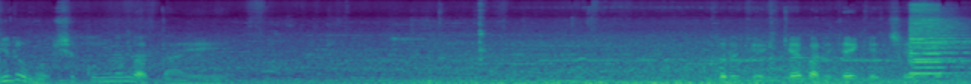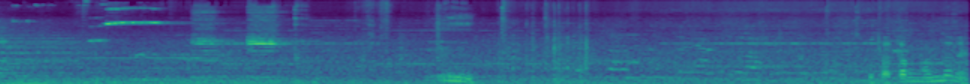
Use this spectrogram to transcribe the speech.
기름 없이 굽는 것 같다. 이. 그렇게 개발이 됐겠지? 그거 다딱 만드네.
